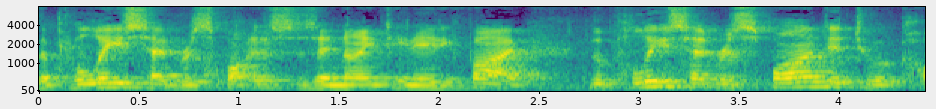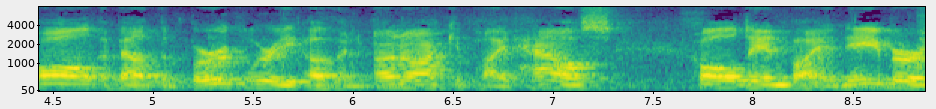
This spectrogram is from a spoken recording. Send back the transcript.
The police had responded, this is in 1985, the police had responded to a call about the burglary of an unoccupied house called in by a neighbor.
